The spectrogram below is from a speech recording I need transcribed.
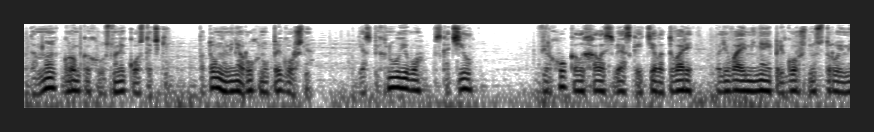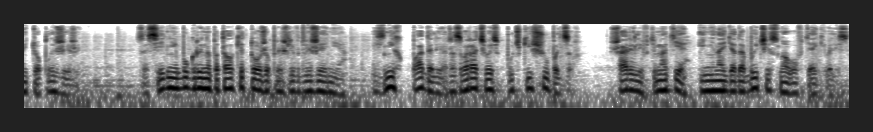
Подо мной громко хрустнули косточки. Потом на меня рухнул пригоршня. Я спихнул его, вскочил. Вверху колыхалось вязкое тело твари, поливая меня и пригоршню струями теплой жижи. Соседние бугры на потолке тоже пришли в движение. Из них падали, разворачиваясь пучки щупальцев. Шарили в темноте и, не найдя добычи, снова втягивались.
